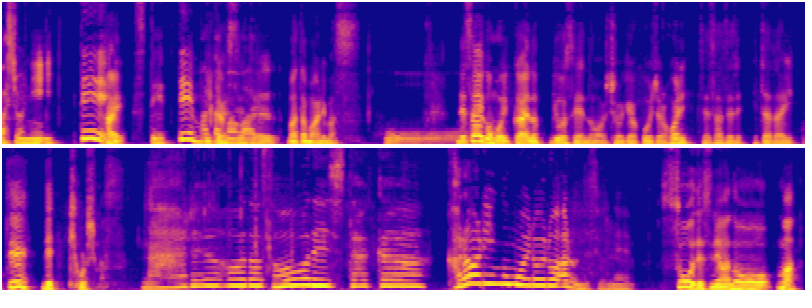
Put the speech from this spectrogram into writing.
場所に行って、はい捨ててまた一回る。また回ります。で最後もう一回の行政の焼却工場の方に捨てさせていただいてで寄港します。なるほどそうでしたか。カラーリングもいろいろあるんですよね。そうですねあのまあ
